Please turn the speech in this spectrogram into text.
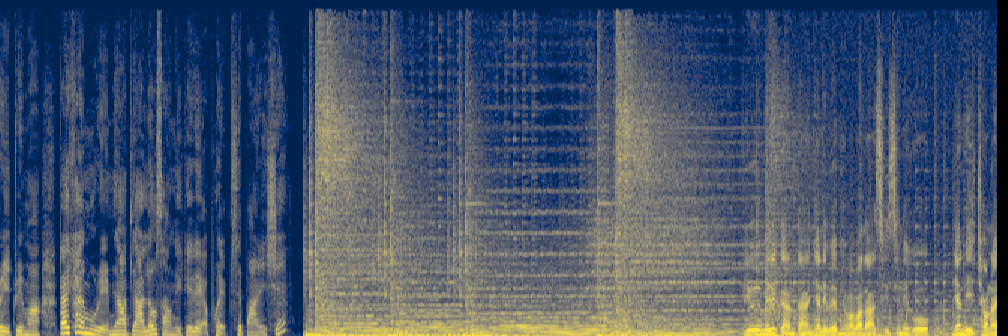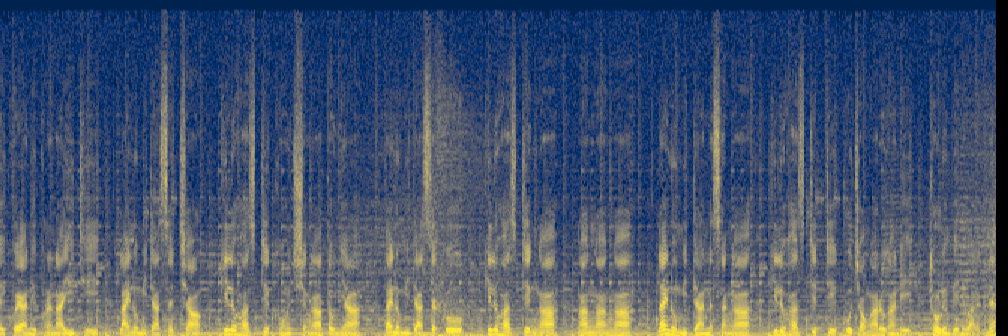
တွေအတွင်းမှာတိုက်ခိုက်မှုတွေအများပြားလှုပ်ဆောင်နေခဲ့တဲ့အဖွဲ့ဖြစ်ပါတယ်ရှင်။ VOA အမေရိကန်အတန်းညနေဘက်မြန်မာဘာသာအစီအစဉ်တွေကိုညနေ6နာရီခွဲကနေ9နာရီအထိလိုင်းနိုမီတာ16 kHz 1.8539ညလိုင်းနိုမီတာ19 kHz 15555လိုင်းနိုမီတာ25 kHz 11965တို့ကနေထုတ်လွှင့်ပေးနေပါတယ်ခင်ဗျာ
